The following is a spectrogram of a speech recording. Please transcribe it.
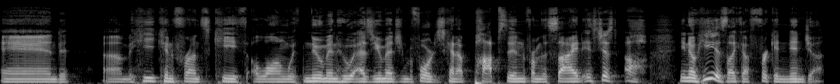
and um, he confronts Keith along with Newman, who, as you mentioned before, just kind of pops in from the side. It's just, oh, you know, he is like a freaking ninja.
